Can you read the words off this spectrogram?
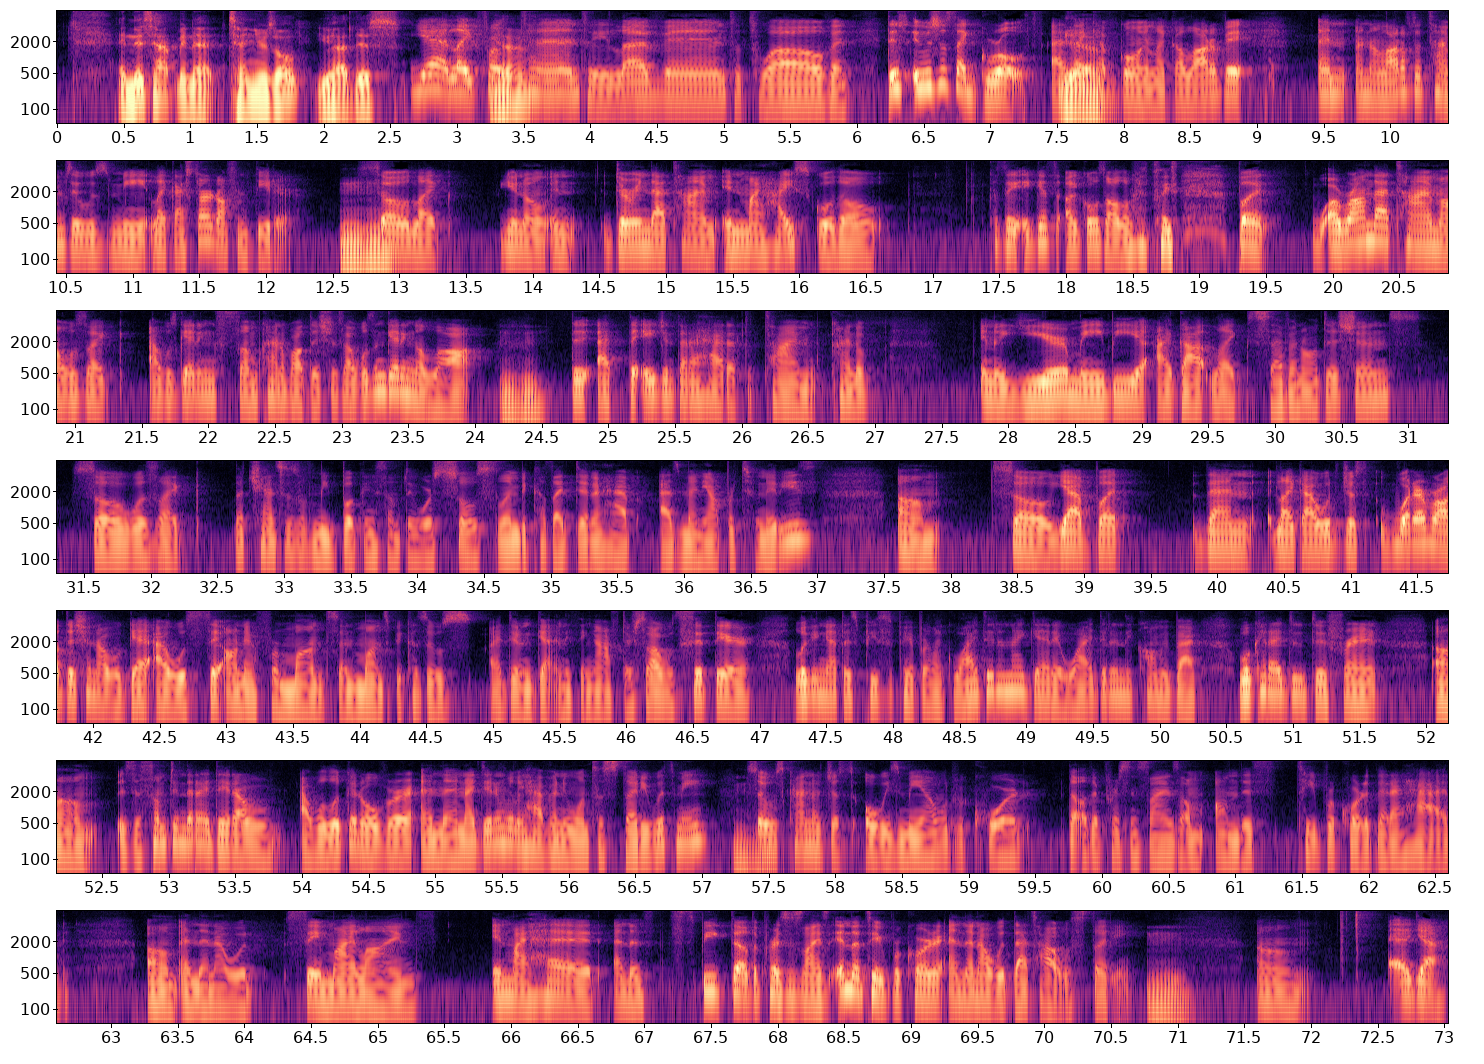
And this happened at 10 years old? You had this? Yeah, like from Yeah. 10 to 11 to 12 and this it was just like growth as Yeah. I kept going. Like a lot of it and and a lot of the times it was me like I started off in theater. Mm-hmm. So like, you know, in during that time in my high school though cuz it, it gets it goes all over the place, but around that time I was like I was getting some kind of auditions. I wasn't getting a lot. The at the agent that I had at the time kind of in a year maybe I got like seven auditions. So it was like the chances of me booking something were so slim because I didn't have as many opportunities. Um, so yeah, but then like I would just whatever audition I would get, I would sit on it for months and months because it was I didn't get anything after. So I would sit there looking at this piece of paper like why didn't I get it? Why didn't they call me back? What could I do different? Um, is it something that I did? I will I will look it over and then I didn't really have anyone to study with me. So it was kind of just always me. I would record the other person's lines on, on this tape recorder that I had. Um, and then I would say my lines in my head and then speak the other person's lines in the tape recorder and then I would that's how I would study. Um uh, yeah.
